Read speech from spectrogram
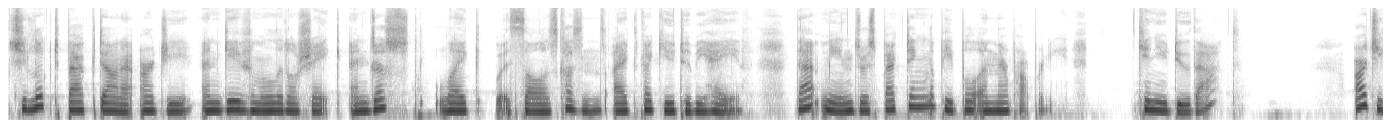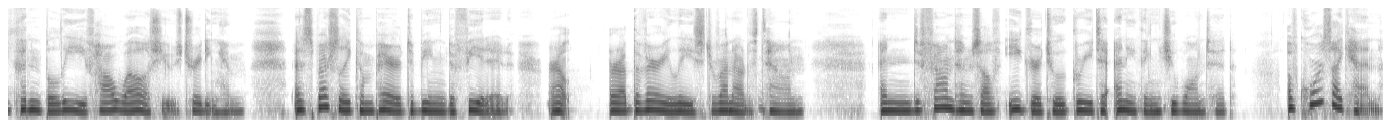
She looked back down at Archie and gave him a little shake, and just like with Sola's cousins, I expect you to behave. That means respecting the people and their property. Can you do that? Archie couldn't believe how well she was treating him, especially compared to being defeated, or at, or at the very least run out of town, and found himself eager to agree to anything she wanted. Of course I can.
